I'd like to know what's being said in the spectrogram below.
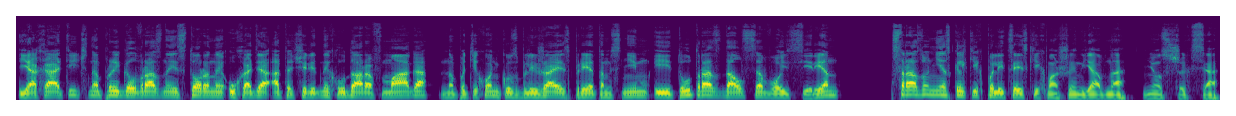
Я хаотично прыгал в разные стороны, уходя от очередных ударов мага, но потихоньку сближаясь при этом с ним, и тут раздался вой сирен, сразу нескольких полицейских машин, явно несшихся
